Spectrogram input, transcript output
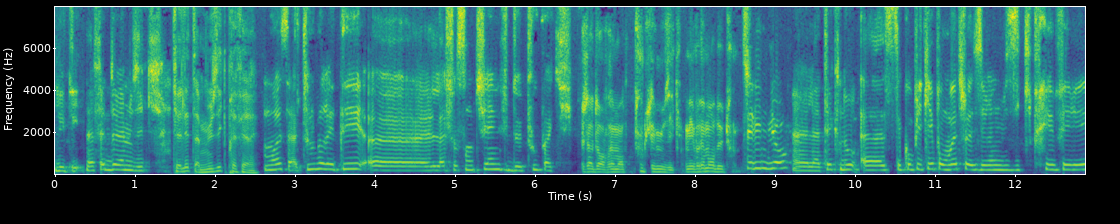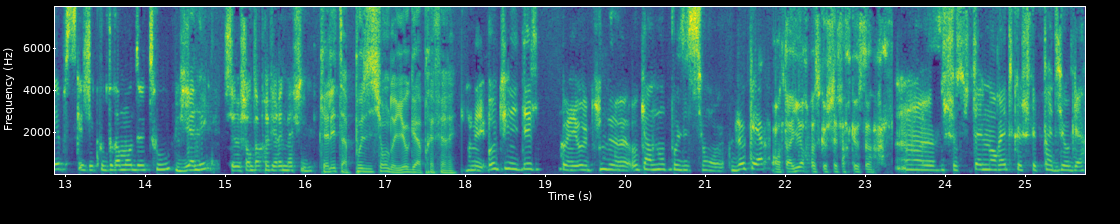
L'été. La fête de la musique. Quelle est ta musique préférée? Moi, ça a toujours été euh, la chanson Change de Tupac. J'adore vraiment toutes les musiques, mais vraiment de tout. Céline Dion. Euh, la techno. Euh, c'est compliqué pour moi de choisir une musique préférée parce que j'écoute vraiment de tout. Vianney, c'est le chanteur préféré de ma fille. Quelle est ta position de yoga préférée? J'en ai aucune idée, connais aucune, euh, aucun nom de position. euh. Joker. En tailleur parce que je sais faire que ça. Euh, je suis tellement raide que je fais pas de yoga.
